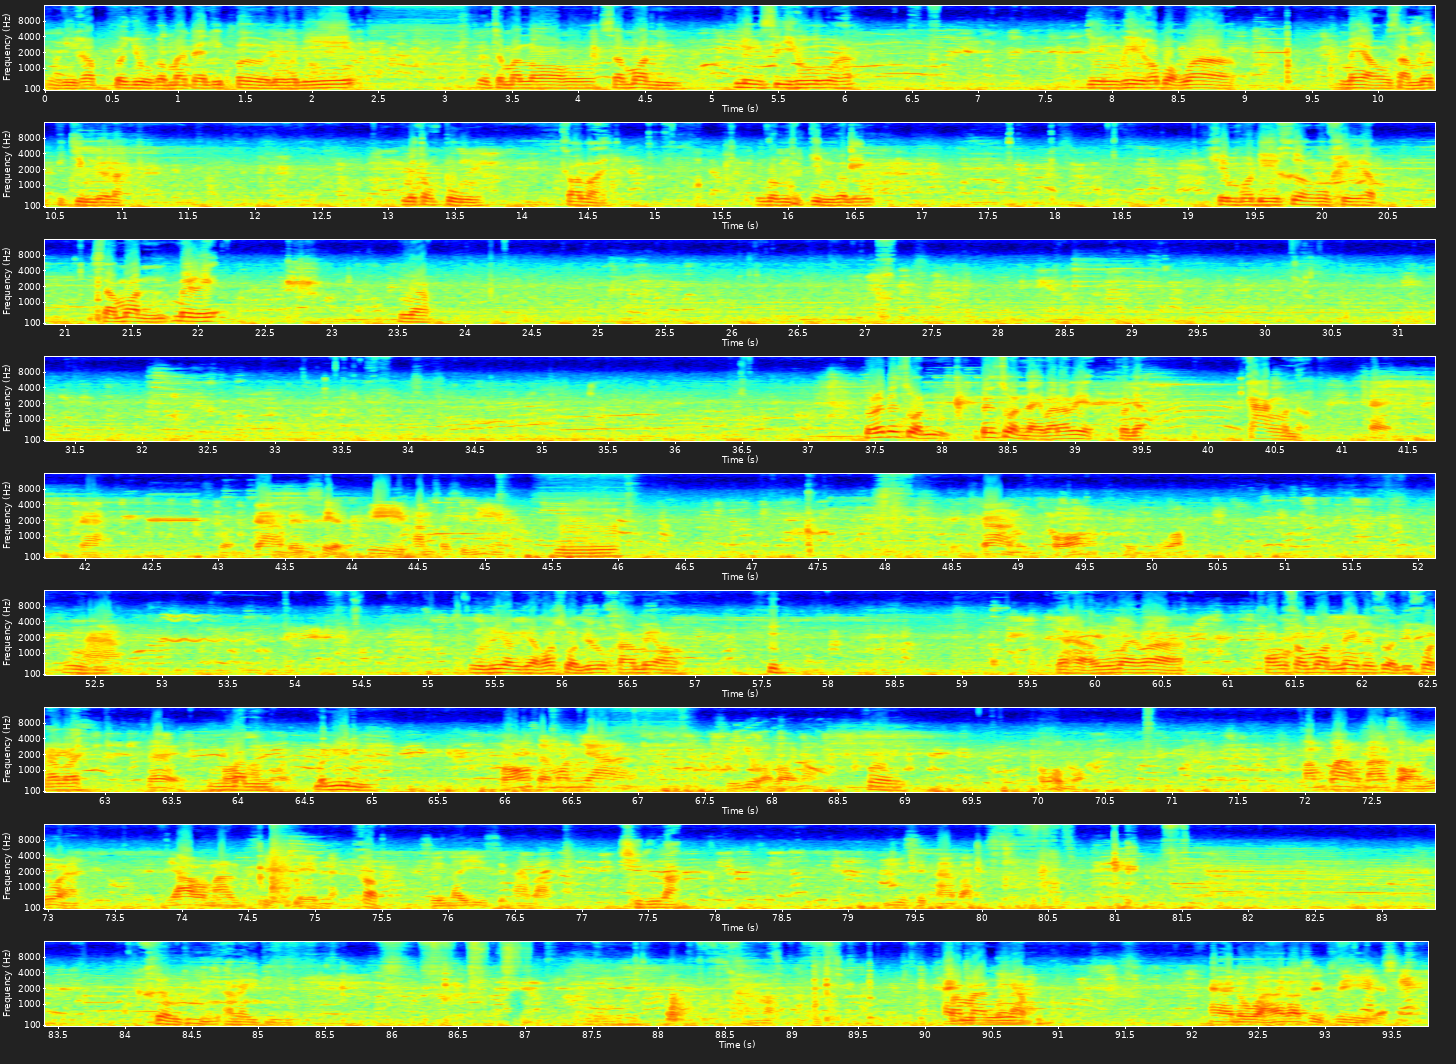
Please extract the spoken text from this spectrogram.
สวัสดีครับก็อยู่กับ My Pan Tipper ในวันนี้ เราจะมาลองแซลมอนหนึ่งซีอิ๊วฮะจริงพี่เขาบอกว่า ไม่เอาสามรสไปจิ้มด้วยล่ะ ไม่ต้องปรุงก็อร่อยดมจะกินก็รู้ เค็มพอดีเครื่องโอเคครับ แซลมอนไม่เละนะ ตัวนี้เป็นส่วนเป็นส่วนไหนมานะพี่ตัวเนี้ยกลางมันเหรอใช่กลางส่วนกลางเป็นเศษที่ทำซาซิมิไงอืมเป็นกลางเป็นท้องเป็นหัวอืมหางเรียกอย่างว่าส่วนที่ลูกค้าไม่เอาอย่าหารู้ไหมว่าท้องแซลมอนแม่งเป็นส่วนที่โคตรอร่อย ใช่มันท้องอร่อยมันนิ่ม ท้องแซลมอนย่าง ซีอิ๊วอร่อยมากเออเขาผมบอกความกว้างประมาณสองนิ้วนะยาวประมาณสิบเซนเนี่ยครับ ชิ้นละยี่สิบห้าบาทชิ้นละยี่สิบห้าบาท เครื่องดีอะไรดีประมาณนี้ครับ ให้มาดูอะแล้วก็สิบสี่อะเช็ด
